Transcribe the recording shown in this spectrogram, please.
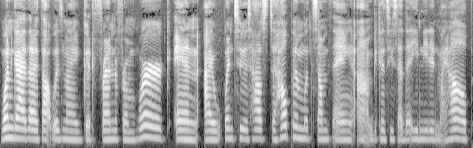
one guy that I thought was my good friend from work, and I went to his house to help him with something um, because he said that he needed my help,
